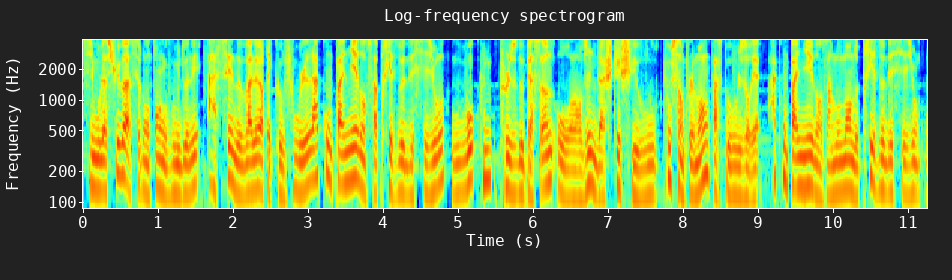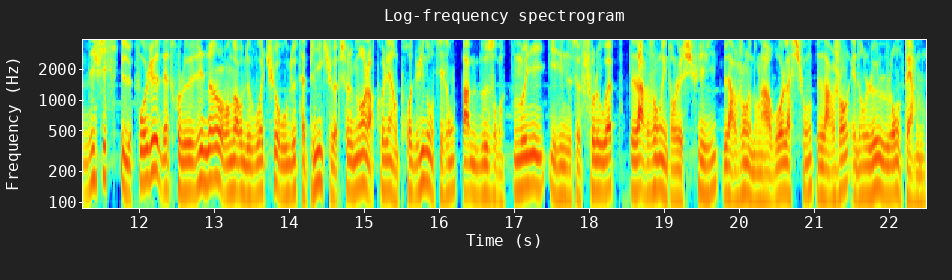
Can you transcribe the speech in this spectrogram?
Si vous la suivez assez longtemps, que vous lui donnez assez de valeur et que vous l'accompagnez dans sa prise de décision, beaucoup plus de personnes auront envie d'acheter chez vous, tout simplement parce que vous les aurez accompagnés dans un moment de prise de décision difficile, au lieu d'être le vilain vendeur de voitures ou de tapis qui veut absolument leur coller un produit dont ils n'ont pas besoin. Money is in the follow-up, l'argent est dans le suivi, l'argent est dans la relation, l'argent est dans le long terme.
